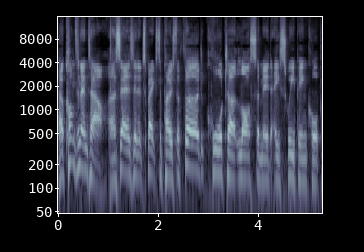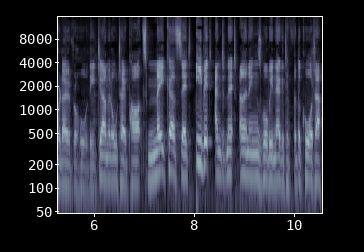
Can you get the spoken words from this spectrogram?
uh, Continental uh, says it expects to post a third quarter loss amid a sweeping corporate overhaul. The German auto parts maker said EBIT and net earnings will be negative for the quarter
